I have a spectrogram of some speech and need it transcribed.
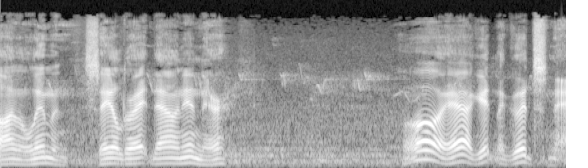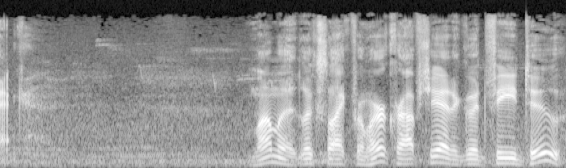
on a limb and sailed right down in there. Oh yeah, getting a good snack. Mama, it looks like from her crop, she had a good feed too.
